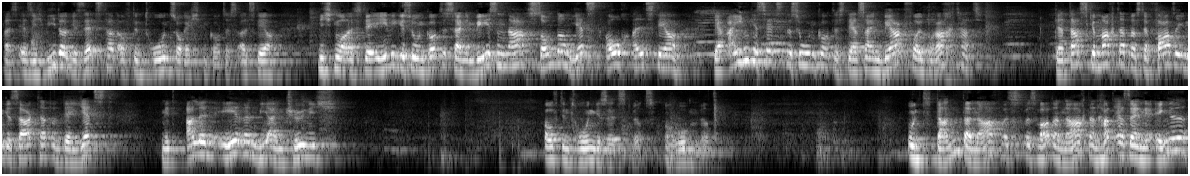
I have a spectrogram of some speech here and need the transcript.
als er sich wieder gesetzt hat auf den Thron zur Rechten Gottes, als der nicht nur als der ewige Sohn Gottes seinem Wesen nach, sondern jetzt auch als der, der eingesetzte Sohn Gottes, der sein Werk vollbracht hat, der das gemacht hat, was der Vater ihm gesagt hat und der jetzt mit allen Ehren wie ein König auf den Thron gesetzt wird, erhoben wird. Und dann, danach, was, was war danach? Dann hat er seine Engel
